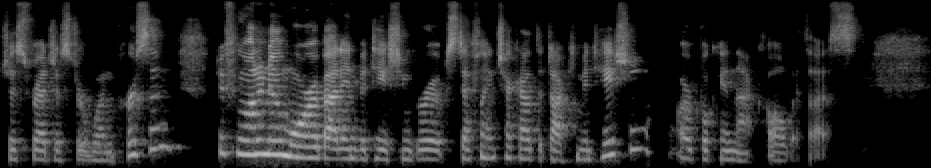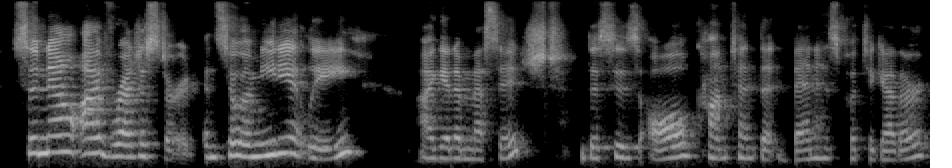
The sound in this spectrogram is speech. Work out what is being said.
just register one person. But if you want to know more about invitation groups, definitely check out the documentation or book in that call with us. So now I've registered. And so immediately I get a message. This is all content that Ben has put together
